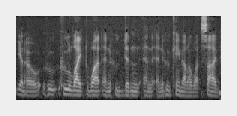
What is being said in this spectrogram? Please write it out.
you know, who who liked what and who didn't, and, and who came out on what side.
